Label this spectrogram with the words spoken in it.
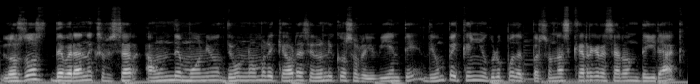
Los dos deberán exorcizar a un demonio de un hombre que ahora es el único sobreviviente de un pequeño grupo de personas que regresaron de Irak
